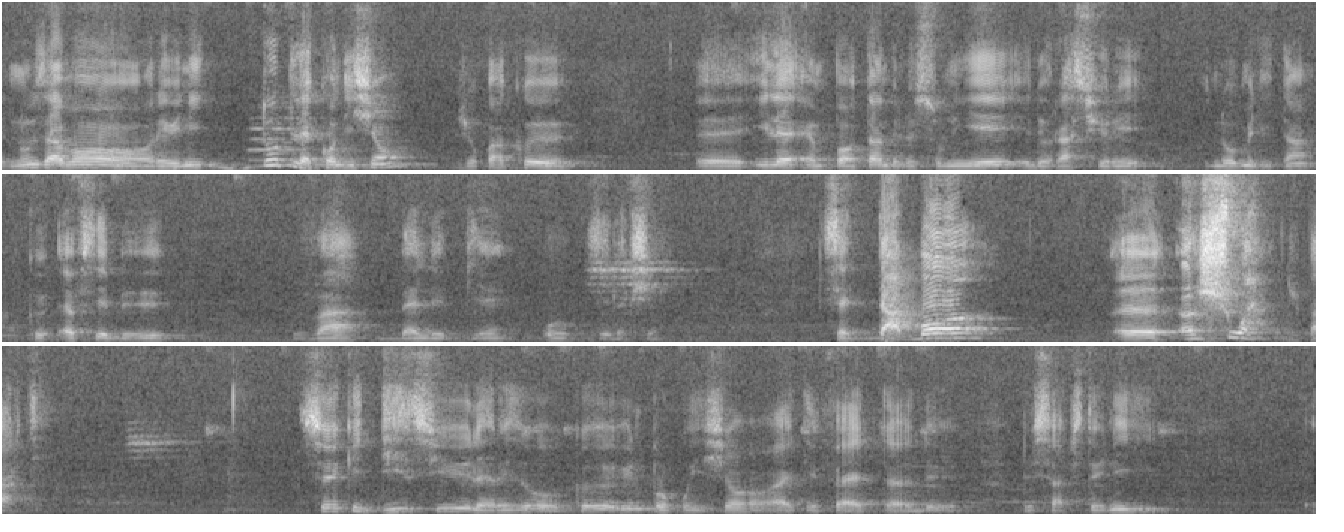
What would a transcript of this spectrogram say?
nous avons réuni toutes les conditions. Je crois qu'il euh, est important de le souligner et de rassurer nos militants que FCBE va bel et bien aux élections. C'est d'abord euh, un choix du parti. Ceux qui disent sur les réseaux qu'une proposition a été faite de s'abstenir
